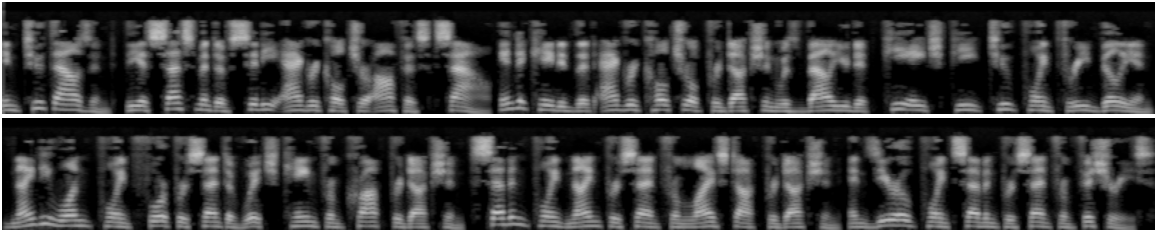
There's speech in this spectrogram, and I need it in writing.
In 2000, the Assessment of City Agriculture Office (SAO) indicated that agricultural production was valued at PHP 2.3 billion, 91.4% of which came from crop production, 7.9% from livestock production, and 0.7% from fisheries.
